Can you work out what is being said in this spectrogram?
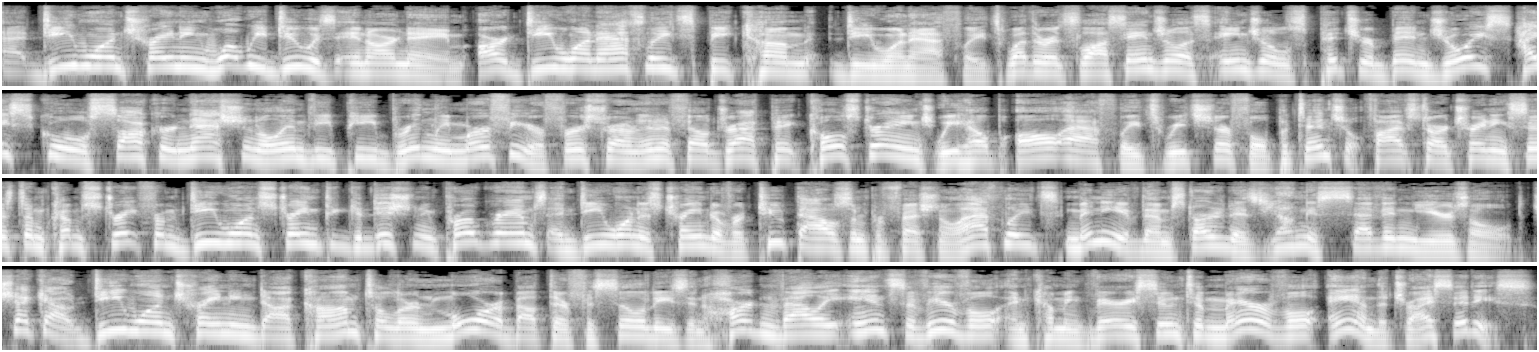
At D1 Training, what we do is in our name. Our D1 athletes become D1 athletes. Whether it's Los Angeles Angels pitcher Ben Joyce, high school soccer national MVP Brinley Murphy, or first round NFL draft pick Cole Strange, we help all athletes reach their full potential. Five star training system comes straight from D1 strength and conditioning programs, and D1 has trained over 2,000 professional athletes. Many of them started as young as seven years old. Check out D1Training.com to learn more about their facilities in Hardin Valley and Sevierville, and coming very soon to Maryville and the Tri Cities.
